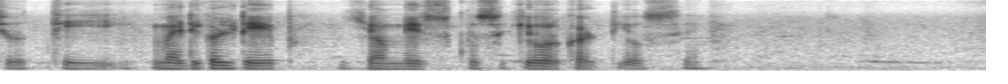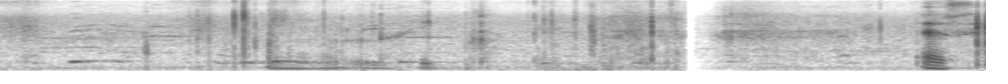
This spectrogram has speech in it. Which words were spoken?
جو تھی میڈیکل ٹیپ، یہ ہم نے اس کو سیکیور کر دیا اس سے۔ ایسے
